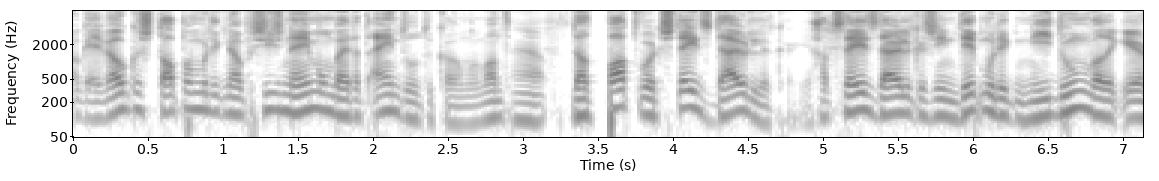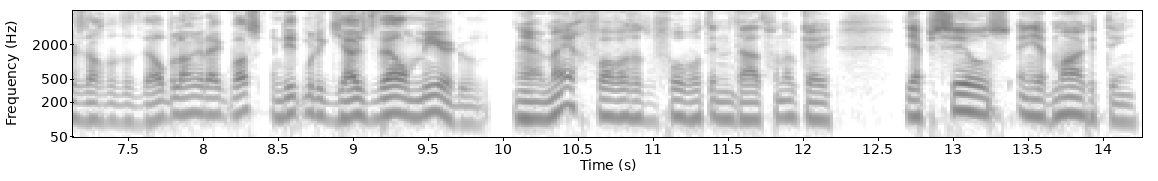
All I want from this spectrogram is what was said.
oké, welke stappen moet ik nou precies nemen om bij dat einddoel te komen? Want Ja. dat pad wordt steeds duidelijker. Je gaat steeds duidelijker zien, dit moet ik niet doen, wat ik eerst dacht dat het wel belangrijk was. En dit moet ik juist wel meer doen. ja, in mijn geval was het bijvoorbeeld inderdaad van oké, je hebt sales en je hebt marketing.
